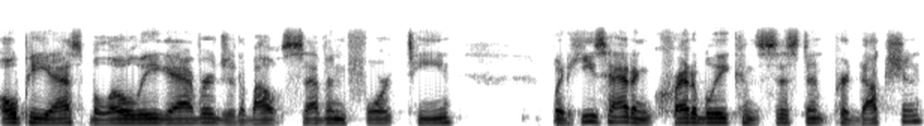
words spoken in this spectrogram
OPS below league average at about 714. But he's had incredibly consistent production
